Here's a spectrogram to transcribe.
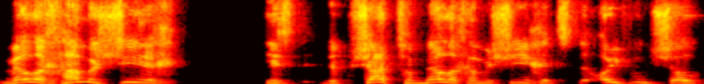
Melech HaMashiach is the pshat from Melech HaMashiach. It's the oifen shel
